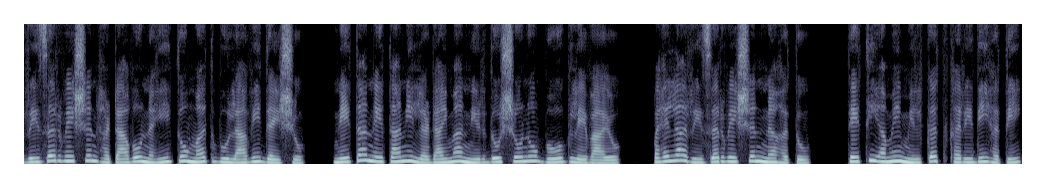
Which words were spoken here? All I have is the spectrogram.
રિઝર્વેશન હટાવો નહીં તો મત ભૂલાવી દઈશું. નેતા નેતાની લડાઈમાં નિર્દોષોનો ભોગ લેવાયો. પહેલા રિઝર્વેશન ન હતું. તેથી અમે મિલકત ખરીદી હતી.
